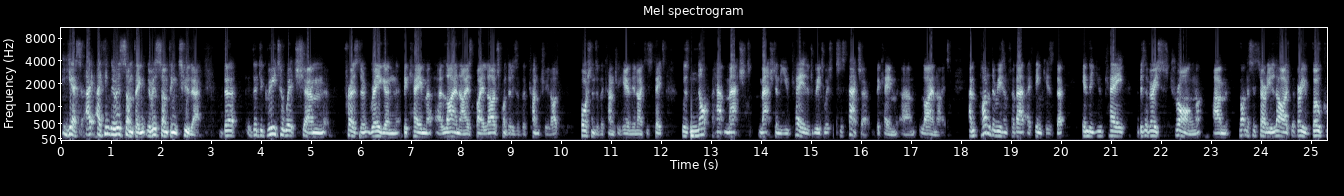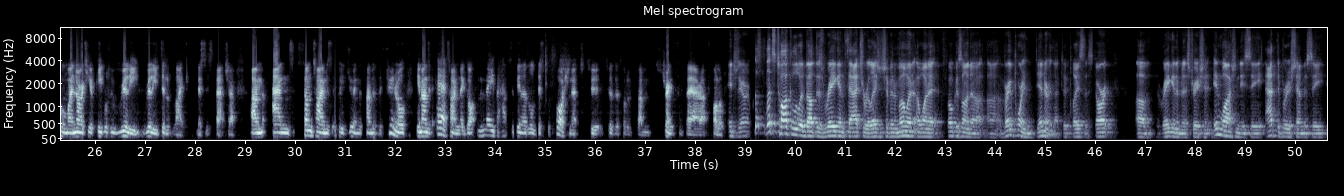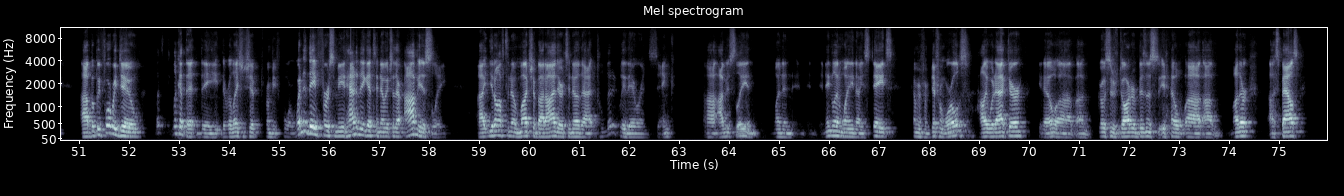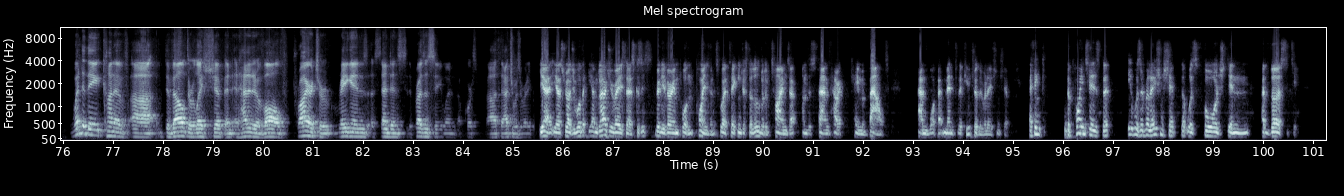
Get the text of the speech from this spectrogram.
Yes, I, I think there is something. There is something to that. The the degree to which um, President Reagan became uh, lionized by large quantities of the country, large portions of the country here in the United States, was not perhaps matched matched in the UK. The degree to which Mrs. Thatcher became um, lionized, and part of the reason for that, I think, is that in the UK there is a very strong um, not necessarily large, but very vocal minority of people who really, really didn't like Mrs. Thatcher. Um, and sometimes, during the time of the funeral, the amount of airtime they got may perhaps have been a little disproportionate to, to the sort of um, strength of their uh, follow. Interesting. Let's, let's talk a little bit about this Reagan Thatcher relationship in a moment. I want to focus on a, a very important dinner that took place at the start of the Reagan administration in Washington, D.C., at the British Embassy. Uh, but before we do, look at the, the the relationship from before. When did they first meet? How did they get to know each other? Obviously, uh, you don't have to know much about either to know that politically they were in sync. Uh, obviously, and one in, in, in, England, one in the United States, coming from different worlds. Hollywood actor, you know, uh, grocer's daughter, business, you know, uh, uh, mother, uh, spouse. When did they kind of develop the relationship, and, and how did it evolve prior to Reagan's ascendance to the presidency, when, of course, uh, Thatcher was already. Yeah, yes, Roger. Well, I'm glad you raised this because it's really a very important point, and it's worth taking just a little bit of time to understand how it came about and what that meant for the future of the relationship. I think the point is that it was a relationship that was forged in adversity,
